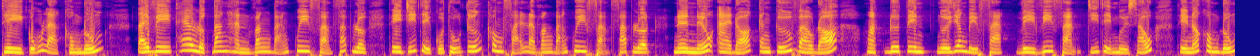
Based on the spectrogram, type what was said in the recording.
thì cũng là không đúng. Tại vì theo luật ban hành văn bản quy phạm pháp luật, thì chỉ thị của Thủ tướng không phải là văn bản quy phạm pháp luật. Nên nếu ai đó căn cứ vào đó hoặc đưa tin người dân bị phạt vì vi phạm chỉ thị 16 thì nó không đúng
